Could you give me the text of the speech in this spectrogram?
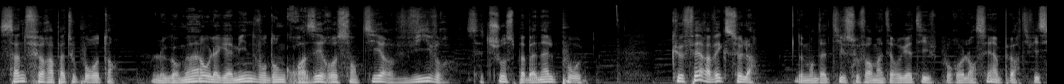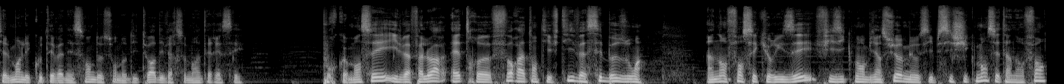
Ça ne fera pas tout pour autant. Le gamin ou la gamine vont donc croiser, ressentir, vivre cette chose pas banale pour eux. Que faire avec cela? demanda-t-il sous forme interrogative pour relancer un peu artificiellement l'écoute évanescente de son auditoire diversement intéressé. Pour commencer, il va falloir être fort attentif à ses besoins. Un enfant sécurisé, physiquement bien sûr, mais aussi psychiquement, c'est un enfant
